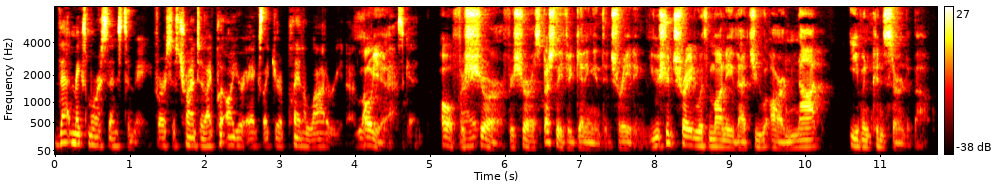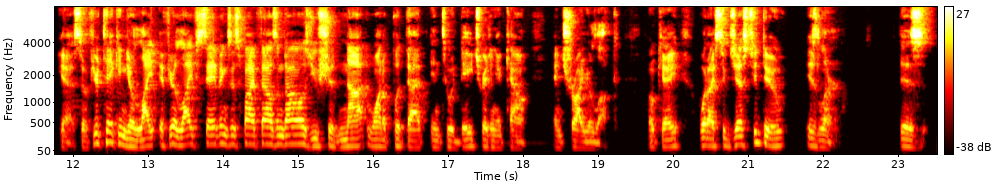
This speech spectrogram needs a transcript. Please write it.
That makes more sense to me versus trying to like put all your eggs like you're playing a lottery in a oh, lottery oh, yeah. basket. Oh, for right? sure, for sure. Especially if you're getting into trading, you should trade with money that you are not even concerned about. Yeah. So if you're taking your life, if your life savings is five thousand dollars, you should not want to put that into a day trading account and try your luck. Okay. What I suggest you do is learn. Is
